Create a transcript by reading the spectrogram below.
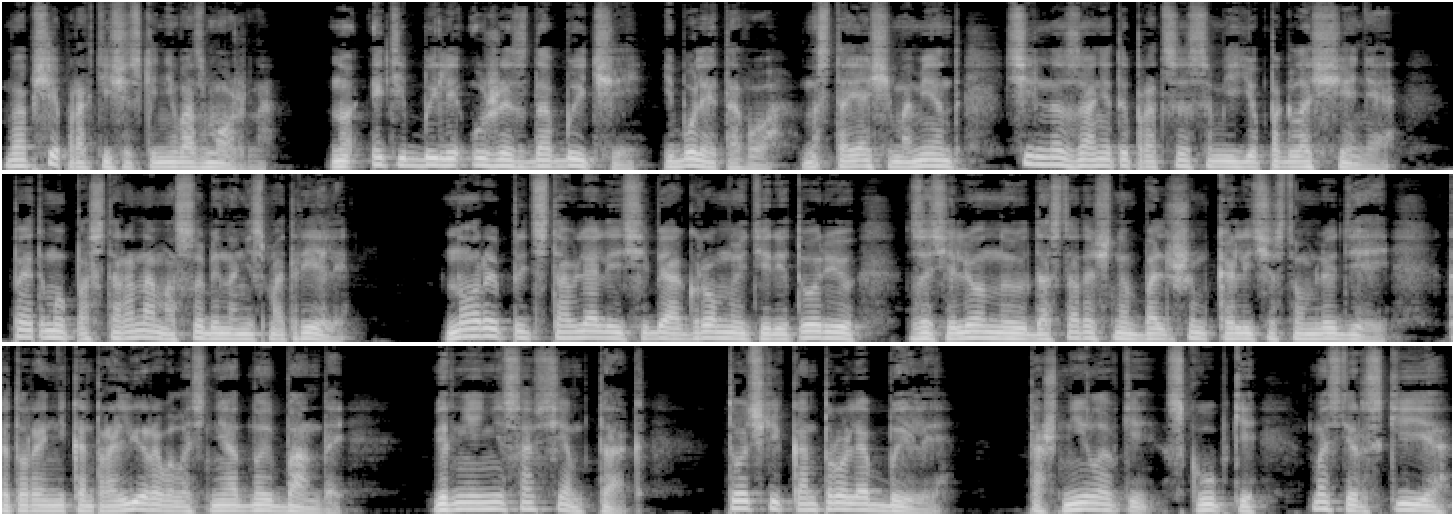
вообще практически невозможно. Но эти были уже с добычей, и более того, в настоящий момент сильно заняты процессом ее поглощения, поэтому по сторонам особенно не смотрели. Норы представляли из себя огромную территорию, заселенную достаточно большим количеством людей, которая не контролировалась ни одной бандой. Вернее, не совсем так. Точки контроля были, Тошниловки, скупки, мастерские,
